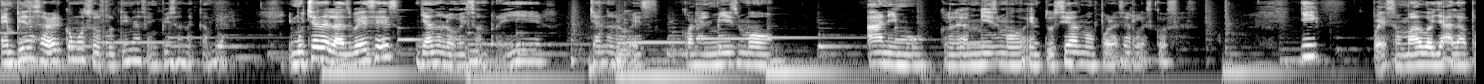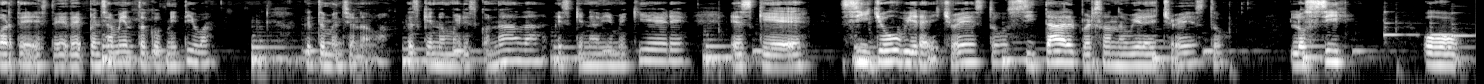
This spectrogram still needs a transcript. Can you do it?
Empiezas a ver cómo sus rutinas empiezan a cambiar. Y muchas de las veces ya no lo ves sonreír, ya no lo ves con el mismo ánimo, con el mismo entusiasmo por hacer las cosas. Y pues sumado ya a la parte este, de pensamiento cognitiva que te mencionaba. Es que no merezco nada, es que nadie me quiere, es que si yo hubiera hecho esto, si tal persona hubiera hecho esto, lo sí, o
